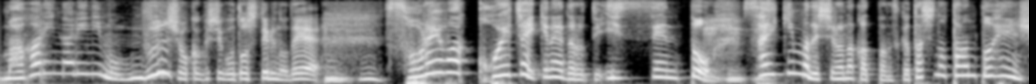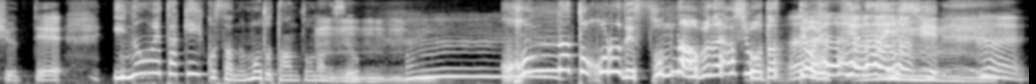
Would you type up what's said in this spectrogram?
曲がりなりにも文章を書く仕事をしてるので、それは超えちゃいけないだろうって一線と、うんうん。最近まで知らなかったんですが私の担当編集って井上武彦さんの元担当なんですよ。うんうんうんううんん。こんなところでそんな危ない橋を渡ってはいけないし、うんうんうん。はい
